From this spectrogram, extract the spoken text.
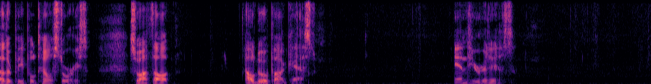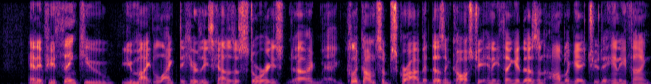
other people tell stories. So I thought, I'll do a podcast. And here it is. And if you think you you might like to hear these kinds of stories, uh, click on subscribe. It doesn't cost you anything. It doesn't obligate you to anything.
